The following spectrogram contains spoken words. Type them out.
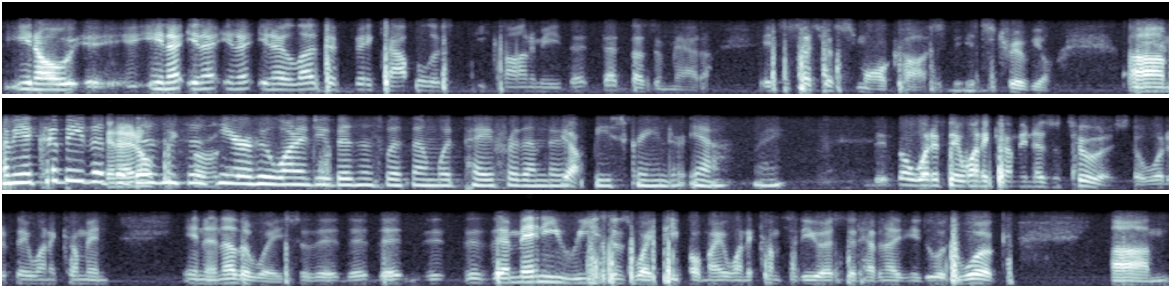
You know, in a in a in a, in a laissez-faire capitalist economy, that that doesn't matter. It's such a small cost. It's trivial. Um, I mean, it could be that the businesses from- here who want to do business with them would pay for them to Yeah. be screened. Or yeah, right. but what if they want to come in as a tourist, or what if they want to come in in another way? So the, the, the, the, there are many reasons why people might want to come to the U.S. that have nothing to do with work, um,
